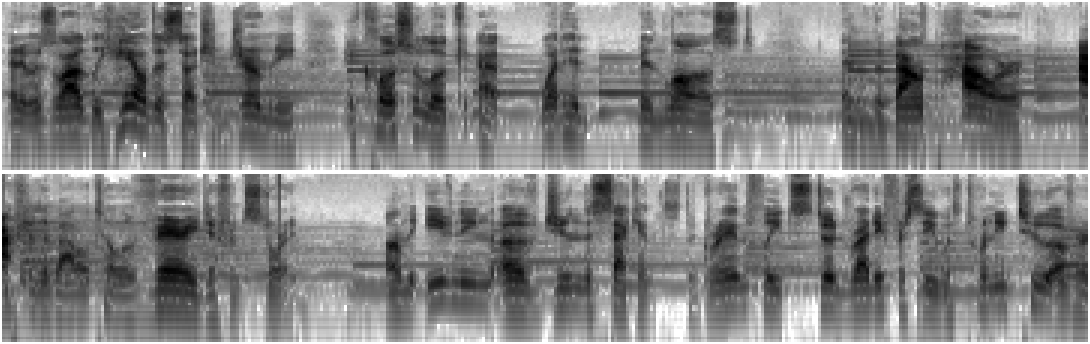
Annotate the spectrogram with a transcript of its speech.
and it was loudly hailed as such in Germany, a closer look at what had been lost and the bound power after the battle tell a very different story. On the evening of June the 2nd, the Grand Fleet stood ready for sea with 22 of her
